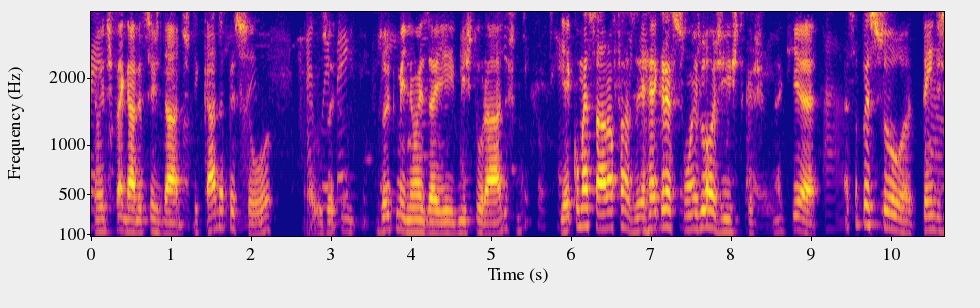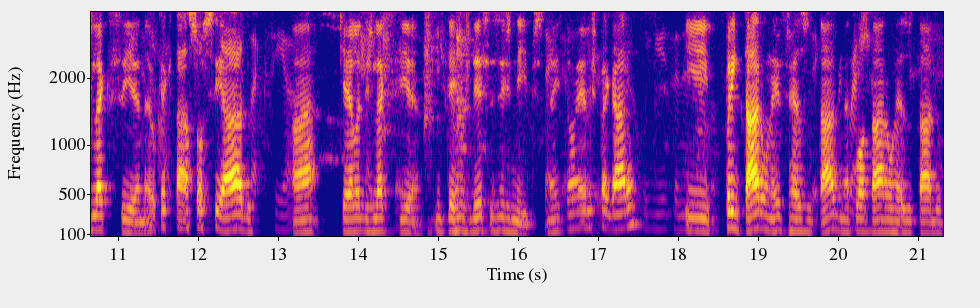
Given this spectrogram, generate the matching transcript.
Então eles pegaram esses dados de cada pessoa, é, os, 8, os 8 milhões aí misturados, né? e aí começaram a fazer regressões logísticas, né, que é, essa pessoa tem dislexia, né, o que é que está associado a aquela dislexia em termos desses SNPs. Né? Então, eles pegaram e printaram nesse resultado, né? plotaram o resultado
